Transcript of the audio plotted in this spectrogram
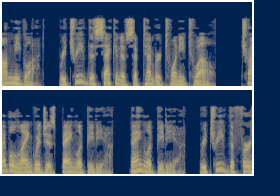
Omniglot retrieved 2 September 2012 Tribal languages Banglapedia. Banglapedia retrieved 1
